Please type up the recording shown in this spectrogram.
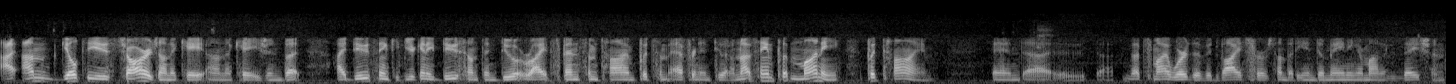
I, I'm guilty as charged on occa- on occasion, but I do think if you're going to do something, do it right. Spend some time, put some effort into it. I'm not saying put money, put time, and uh, that's my words of advice for somebody in domaining or monetization.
